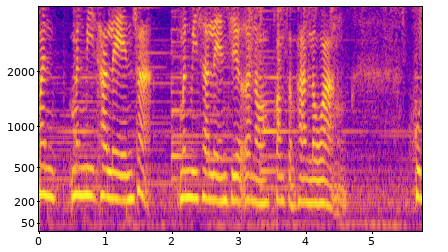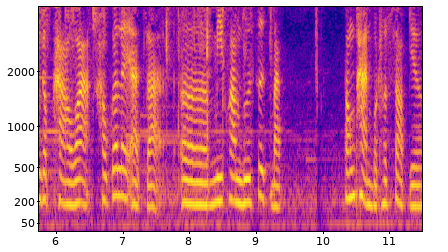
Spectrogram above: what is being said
มัน มันมี challenge อะมันมี challenge เยอะอะเนาะ ความสัมพันธ์ระหว่าง คุณกับเขาอะเขาก็เลยอาจจะเออมีความรู้สึกแบบต้องผ่านบททดสอบเยอะ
